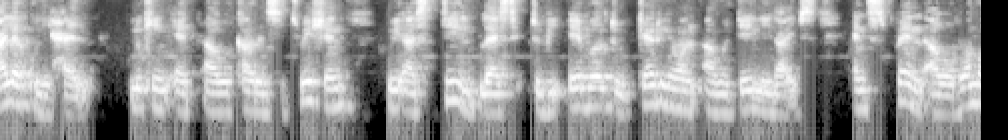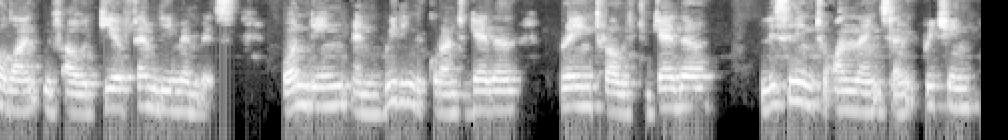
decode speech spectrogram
Ala kulli hal, looking at our current situation, we are still blessed to be able to carry on our daily lives and spend our Ramadan with our dear family members, bonding and reading the Quran together, praying Tarawih together, listening to online Islamic preaching,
